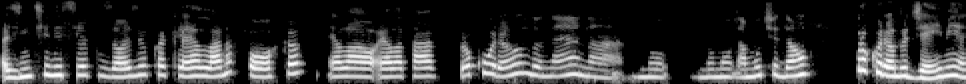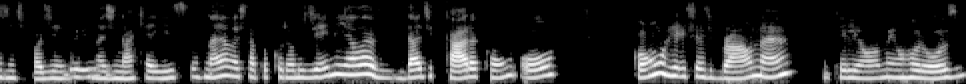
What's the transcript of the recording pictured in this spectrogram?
A gente inicia o episódio com a Claire lá na forca, ela, ela tá procurando, né, na, no, no, na multidão, procurando o Jamie, a gente pode Sim. imaginar que é isso, né? Ela está procurando o Jamie e ela dá de cara com o, com o Richard Brown, né? Aquele homem horroroso.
